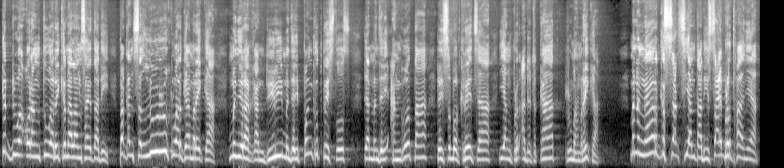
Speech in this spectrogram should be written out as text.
kedua orang tua dari kenalan saya tadi, bahkan seluruh keluarga mereka menyerahkan diri menjadi pengikut Kristus dan menjadi anggota dari sebuah gereja yang berada dekat rumah mereka. Mendengar kesaksian tadi, saya bertanya,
